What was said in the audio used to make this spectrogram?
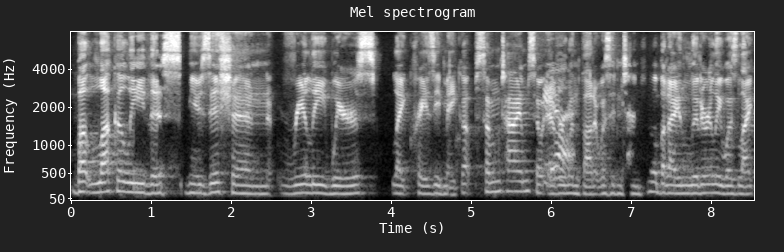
But luckily, this musician really wears like crazy makeup sometimes. So Yeah. everyone thought it was intentional. But I literally was like,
